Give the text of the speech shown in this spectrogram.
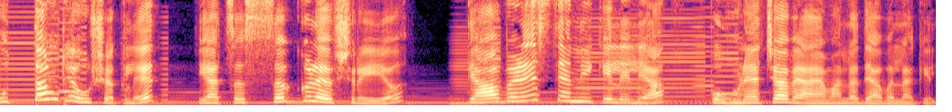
उत्तम ठेवू शकलेत याचं सगळं श्रेय त्यावेळेस त्यांनी केलेल्या पोहण्याच्या व्यायामाला द्यावं लागेल.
